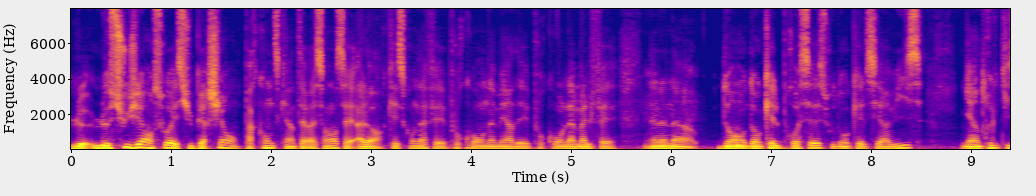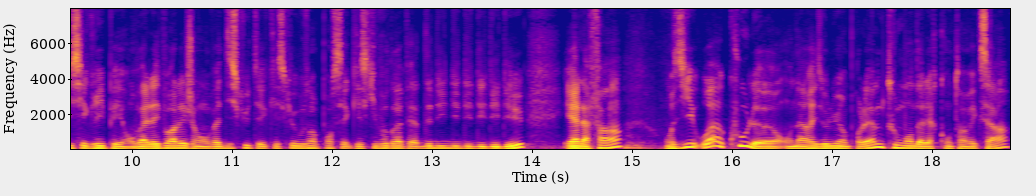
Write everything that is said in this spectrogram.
Le, le sujet en soi est super chiant. Par contre, ce qui est intéressant, c'est alors, qu'est-ce qu'on a fait? Pourquoi on a merdé? Pourquoi on l'a mal fait? Mm. Nanana. Dans, dans quel process ou dans quel service il y a un truc qui s'est grippé? On va aller voir les gens, on va discuter. Qu'est-ce que vous en pensez? Qu'est-ce qu'il faudrait faire? Et à la fin, on se dit Waouh, cool, euh, on a résolu un problème, tout le monde a l'air content avec ça.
